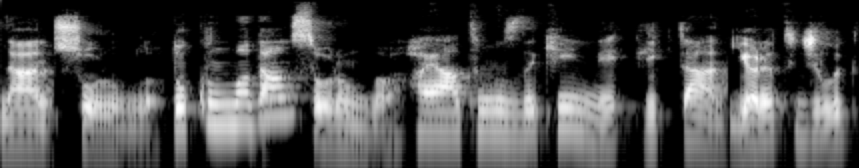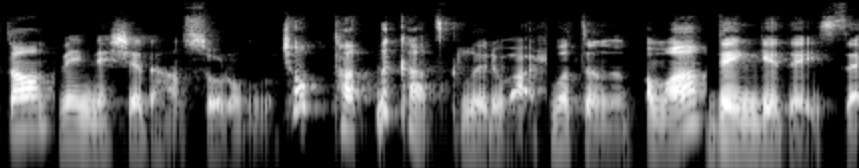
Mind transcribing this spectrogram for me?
yapılabilmesinden sorumlu. Dokunmadan sorumlu. Hayatımızdaki netlikten, yaratıcılıktan ve neşeden sorumlu. Çok tatlı katkıları var vatanın ama dengedeyse.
